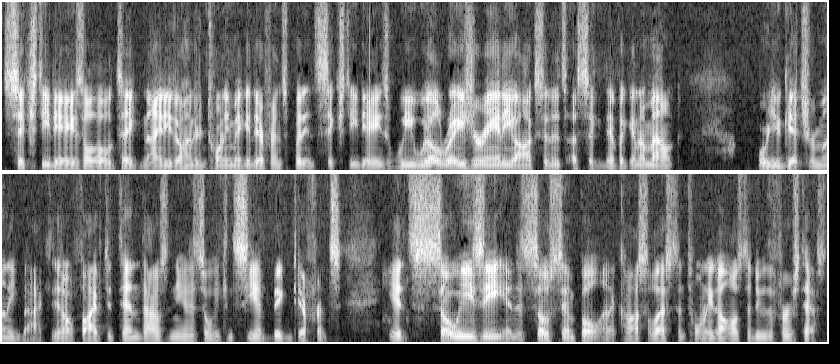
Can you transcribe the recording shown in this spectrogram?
60 days, although it'll take 90 to 120 make a difference, but in 60 days, we will raise your antioxidants a significant amount or you get your money back. You know, five to 10,000 units, so we can see a big difference. It's so easy and it's so simple, and it costs less than $20 to do the first test.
